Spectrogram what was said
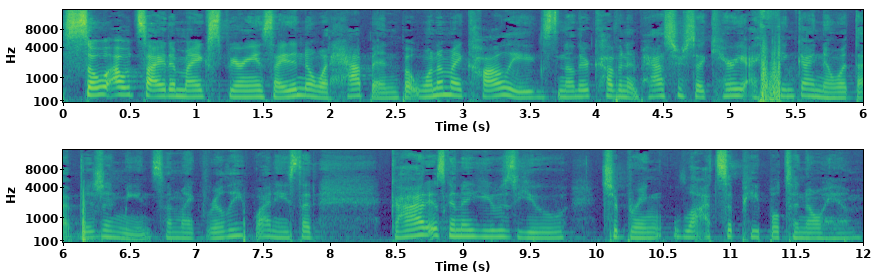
so outside of my experience. I didn't know what happened. But one of my colleagues, another covenant pastor, said, Carrie, I think I know what that vision means. I'm like, really? What? And he said, God is going to use you to bring lots of people to know Him.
